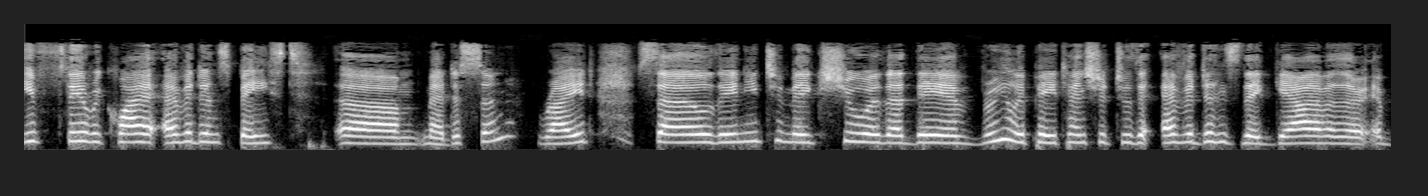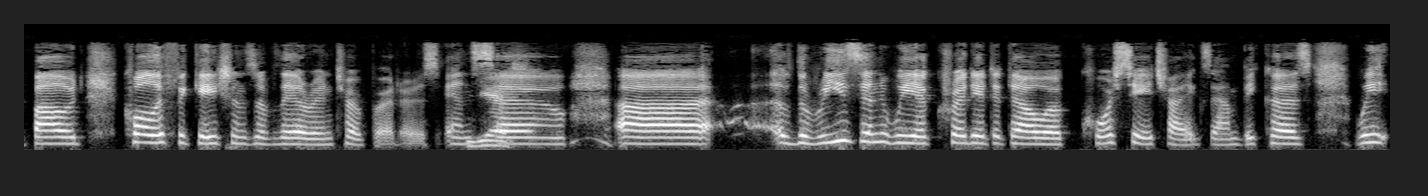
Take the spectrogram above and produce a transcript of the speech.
if they require evidence-based um, medicine, right? So they need to make sure that they really pay attention to the evidence they gather about qualifications of their interpreters. And yes. so uh, the reason we accredited our core CHI exam because we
